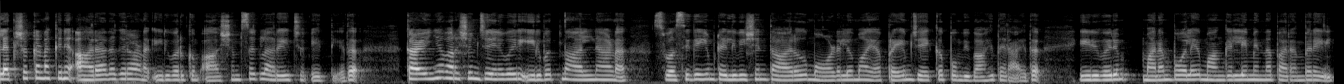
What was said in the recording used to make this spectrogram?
ലക്ഷക്കണക്കിന് ആരാധകരാണ് ഇരുവർക്കും ആശംസകൾ അറിയിച്ചും എത്തിയത്. കഴിഞ്ഞ വർഷം ജനുവരി ഇരുപത്തിനാലിനാണ് സ്വസികയും ടെലിവിഷൻ താരവും മോഡലുമായ പ്രേം ജേക്കബും വിവാഹിതരായത്. ഇരുവരും മനം പോലെ മാംഗല്യം എന്ന പരമ്പരയിൽ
